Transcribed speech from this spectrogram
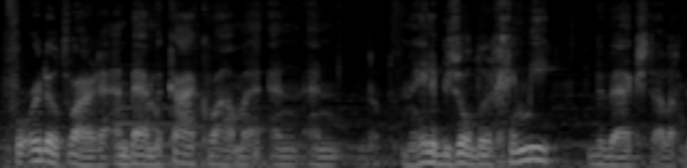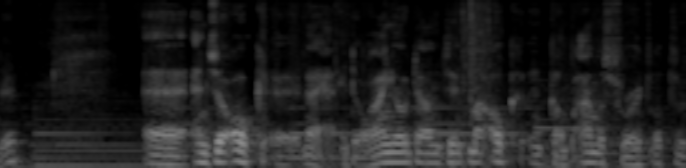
veroordeeld waren en bij elkaar kwamen en, en dat een hele bijzondere chemie bewerkstelligde. Uh, en zo ook, uh, nou ja, in het Oranje Hotel natuurlijk, maar ook in kamp Amersfoort, wat uh,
